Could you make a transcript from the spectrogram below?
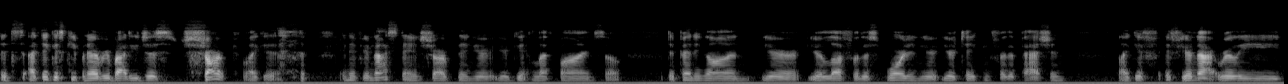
it's I think it's keeping everybody just sharp. Like, and if you're not staying sharp, then you're you're getting left behind. So, depending on your your love for the sport and your your taking for the passion, like if if you're not really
